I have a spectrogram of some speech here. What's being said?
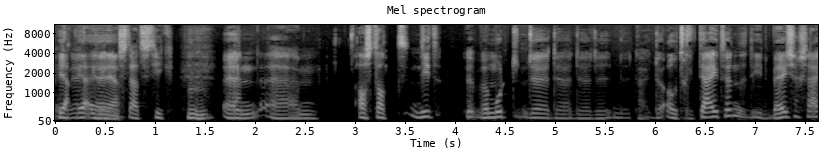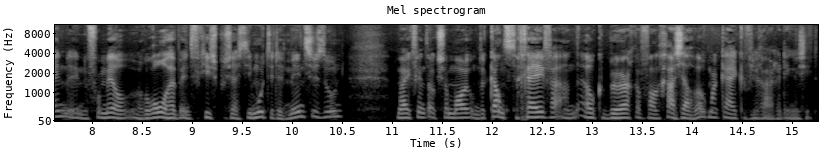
in, Ja, in in statistiek. Mhm. En ehm, als dat niet. We moeten de, de, de, de, de, nou, autoriteiten die bezig zijn, in een formeel rol hebben in het verkiezingsproces, die moeten dit minstens doen. Maar ik vind het ook zo mooi om de kans te geven aan elke burger van ga zelf ook maar kijken of je rare dingen ziet.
